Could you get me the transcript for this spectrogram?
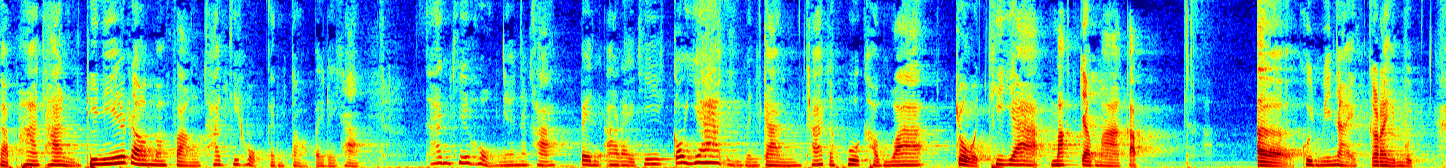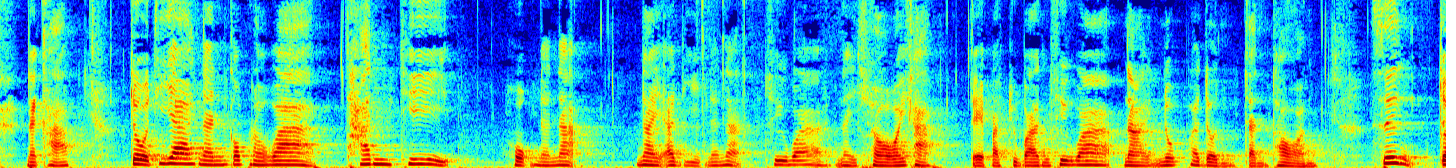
กับ 5 ท่าน ทีนี้เรามาฟังท่านที่ 6 กันต่อไปเลยค่ะ ท่านที่6เนี่ยนะคะ เป็นอะไรที่ก็ยากอีกเหมือนกัน ถ้าจะพูดคำว่า โจทย์ที่ยากมักจะมากับคุณวินัยไกรบุตรนะคะ โจทย์ที่ยากนั้นก็เพราะว่าท่านที่6นั้นน่ะในอดีตนั้นน่ะชื่อว่านายช้อยค่ะ แต่ปัจจุบันชื่อว่านายนพดลจันทรซึ่งโจ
